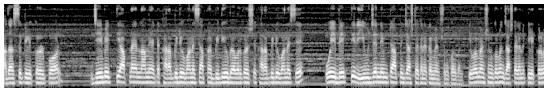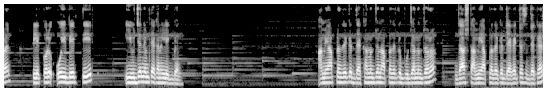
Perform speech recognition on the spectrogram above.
আদার্সে ক্লিক করার পর যে ব্যক্তি আপনার নামে একটা খারাপ ভিডিও বানাইছে, আপনার ভিডিও ব্যবহার করে সে খারাপ ভিডিও বানাইছে, ওই ব্যক্তির ইউজার নেমটা আপনি জাস্ট এখানে একটা মেনশন করবেন। কীভাবে মেনশন করবেন? জাস্ট এখানে ক্লিক করবেন। ক্লিক করে ওই ব্যক্তির ইউজার নেমটা এখানে লিখবেন। আমি আপনাদেরকে দেখানোর জন্য, আপনাদেরকে বোঝানোর জন্য জাস্ট আমি আপনাদেরকে দেখাইতেছি, দেখেন।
